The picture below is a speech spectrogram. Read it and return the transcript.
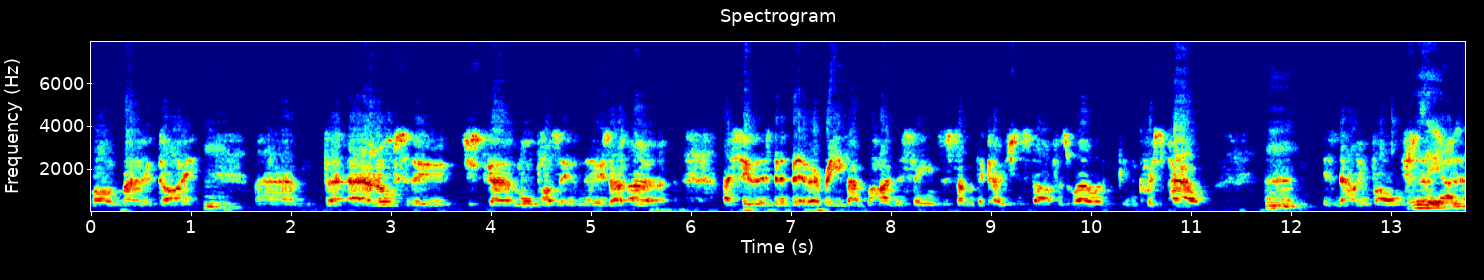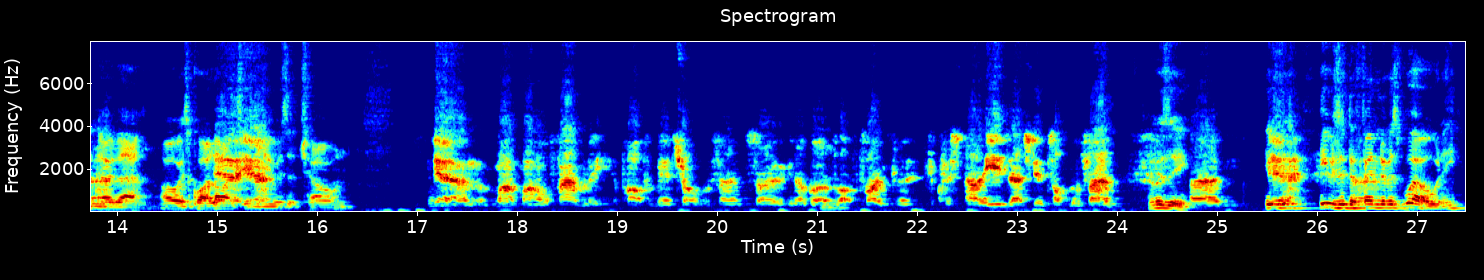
mild mannered guy. Hmm. Um, but uh, and also, just to go more positive news, I, I, I see that there's been a bit of a revamp behind the scenes of some of the coaching staff as well, and, and Chris Powell um, is now involved. was he? I didn't And, know uh, that. I always quite Yeah, liked him yeah. when he was at Charlton. yeah, my, my whole family, apart from being a Charlton fan, so you know I've got a Mm. lot of time for, for Chris Powell. He is actually a Tottenham fan. Was he? Um, He, was yeah. a, he was a defender as well, wasn't he?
